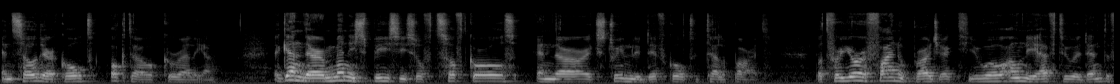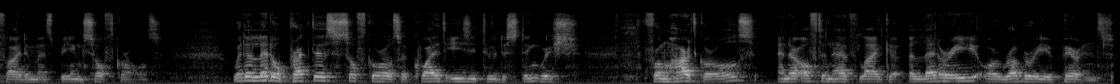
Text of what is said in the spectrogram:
and so they are called Octocorallia. Again, there are many species of soft corals and they are extremely difficult to tell apart. But for your final project you will only have to identify them as being soft corals. With a little practice, soft corals are quite easy to distinguish from hard corals and they often have like a, leathery or rubbery appearance.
